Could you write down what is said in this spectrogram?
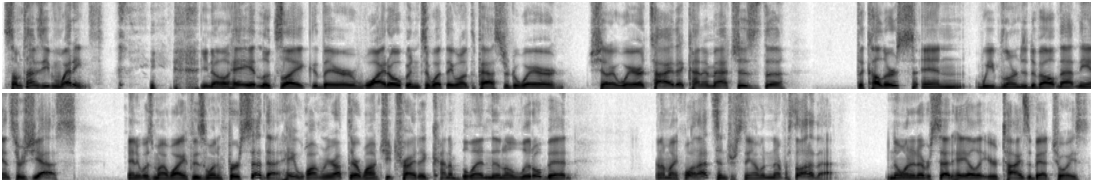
Sometimes even weddings. you know, hey, it looks like they're wide open to what they want the pastor to wear. Should I wear a tie that kind of matches the the colors? And we've learned to develop that, and the answer is yes. And it was my wife who's one who first said that. Hey, while we're up there, why don't you try to kind of blend in a little bit? And I'm like, well, that's interesting. I would have never thought of that. No one had ever said, hey, Elliot, your tie's a bad choice.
